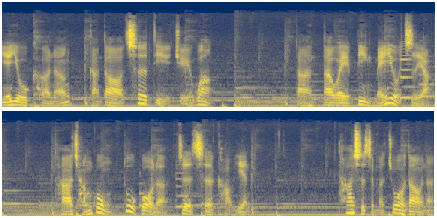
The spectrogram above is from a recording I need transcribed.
也有可能感到彻底绝望。但大卫并没有这样，他成功度过了这次考验。他是怎么做到呢？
